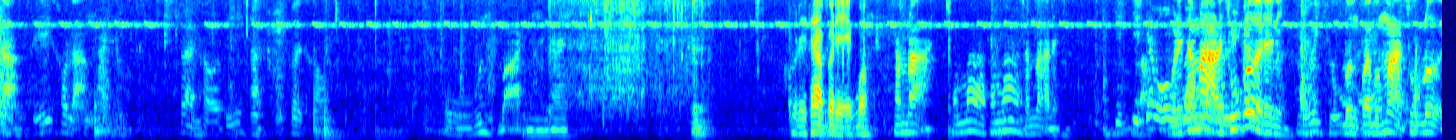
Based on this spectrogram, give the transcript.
หลังสิเขาหลังใช่เขาที่อะช่วยเขาโอ้ยบาทนี่ได้บ่ได้ท่าประแดกบ่ชำระทำหน้าทำหน้าชำระเลยจิตจิตแค่โอ้บ่ได้ชำระเลยชุกเลยเด้อนี่เบิ่งไปเบิ่งมาชุกเลย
